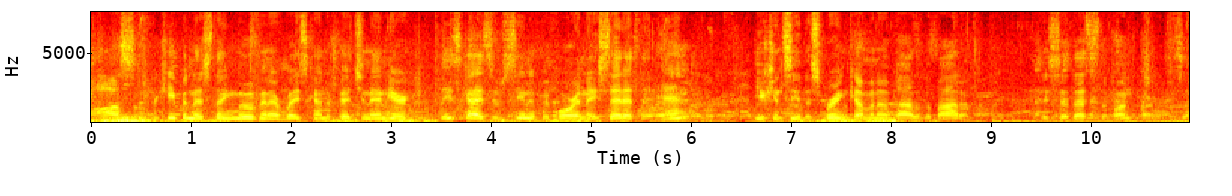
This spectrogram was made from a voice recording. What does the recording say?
Awesome. We're keeping this thing moving. Everybody's kind of pitching in here. These guys have seen it before, and they said at the end, you can see the spring coming up out of the bottom. They said that's the fun part. So.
